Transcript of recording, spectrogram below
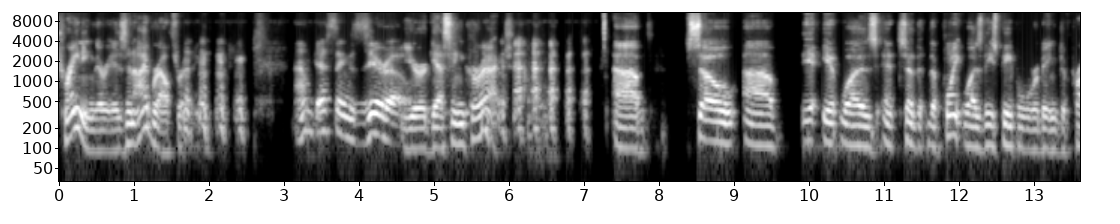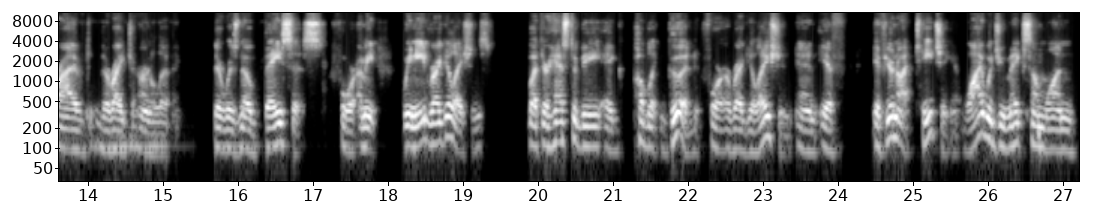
training there is in eyebrow threading? I'm guessing zero. You're guessing correct. uh, so uh, it, it, was, and so the, the point was these people were being deprived the right to earn a living. There was no basis for, I mean, we need regulations, but there has to be a public good for a regulation. And if if you're not teaching it, why would you make someone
